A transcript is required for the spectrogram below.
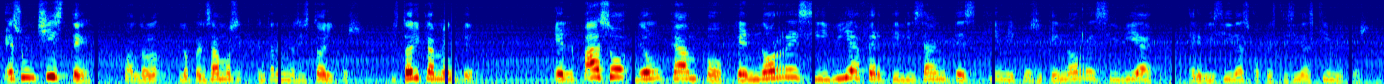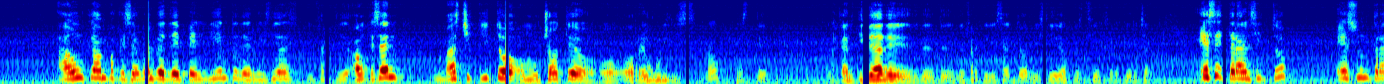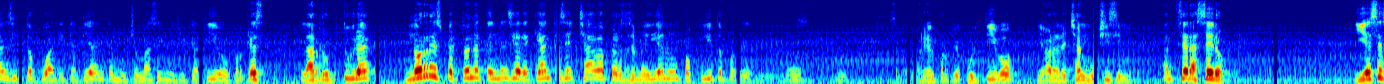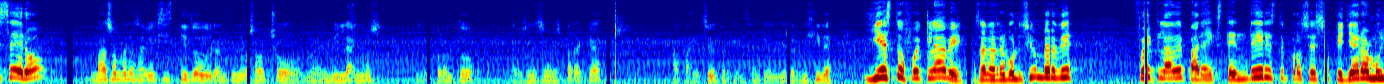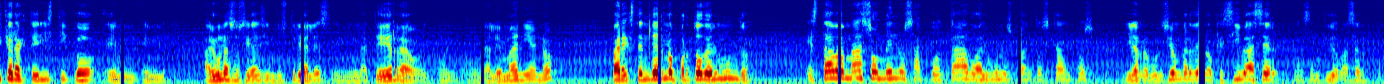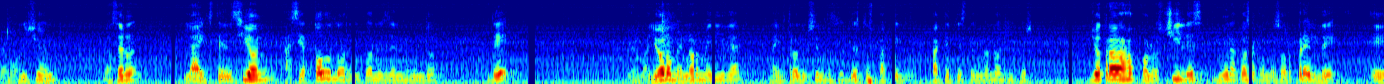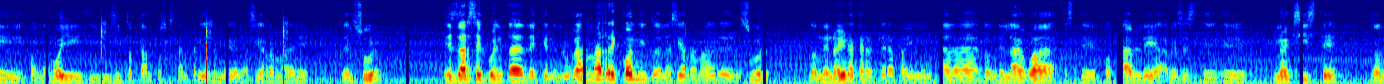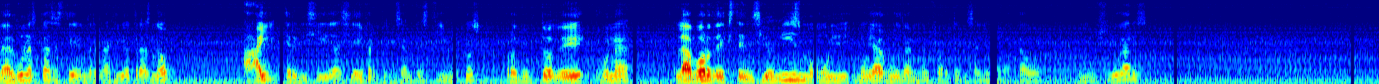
es un chiste cuando lo pensamos en términos históricos. Históricamente, el paso de un campo que no recibía fertilizantes químicos y que no recibía herbicidas o pesticidas químicos a un campo que se vuelve dependiente de herbicidas y fertilizantes, aunque sean más chiquito o muchote o, o, regulis, ¿no? Este, la cantidad de, fertilizante o herbicida o pesticida que se le quiere echar. Ese tránsito es un tránsito cualitativamente mucho más significativo porque es la ruptura no respecto a una tendencia de que antes echaba pero se medían un poquito porque se le moría el propio cultivo y ahora le echan muchísimo. Antes era cero. Y ese cero más o menos había existido durante unos 8 o 9 mil años y de pronto, de 200 años para acá, apareció el fertilizante y el herbicida. Y esto fue clave, o sea, la revolución verde fue clave para extender este proceso que ya era muy característico en, algunas sociedades industriales, en Inglaterra o en, Alemania, ¿no? Para extenderlo por todo el mundo. Estaba más o menos acotado a algunos cuantos campos y la revolución verde lo que sí va a hacer, en ese sentido va a ser revolución, va a ser la extensión hacia todos los rincones del mundo de, en mayor o menor medida, la introducción de, estos paquetes tecnológicos. Yo trabajo con los chiles y una cosa que me sorprende eh, cuando voy y visito campos que están perdidos en medio de la Sierra Madre del Sur, es darse cuenta de que en el lugar más recóndito de la Sierra Madre del Sur, donde no hay una carretera pavimentada, donde el agua este, potable a veces eh, eh, no existe, donde algunas casas tienen drenaje y otras no, hay herbicidas y hay fertilizantes químicos producto de una labor de extensionismo muy, muy aguda y muy fuerte que se ha llevado cabo en muchos lugares.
